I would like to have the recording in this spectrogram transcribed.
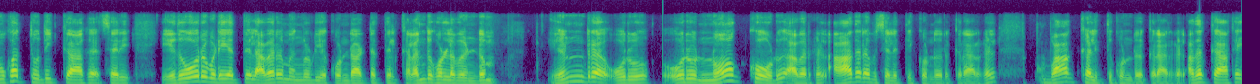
முகத்துதிக்காக சரி ஏதோ ஒரு விடயத்தில் அவரும் எங்களுடைய கொண்டாட்டத்தில் கலந்து கொள்ள வேண்டும். என்ற ஒரு ஒரு நோக்கோடு அவர்கள் ஆதரவு செலுத்தி கொண்டிருக்கிறார்கள் வாக்களித்து கொண்டிருக்கிறார்கள். அதற்காக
